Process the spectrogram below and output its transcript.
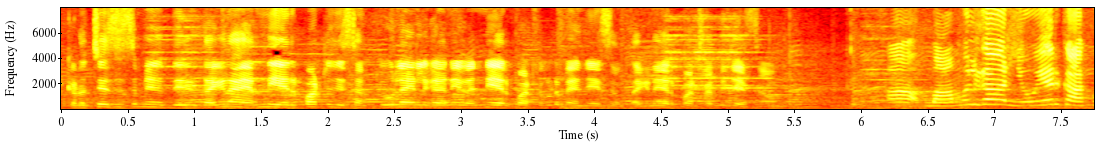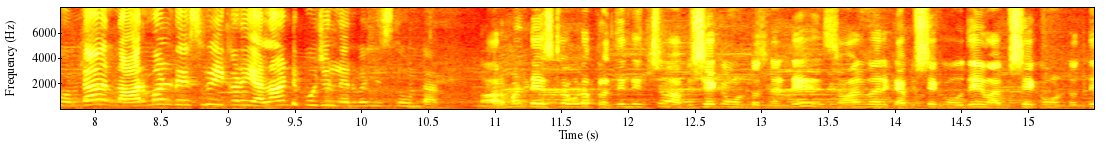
ఇక్కడ వచ్చేసేసి మేము దీనికి తగిన అన్ని ఏర్పాట్లు చేసాం క్యూ లైన్లు కానీ ఇవన్నీ ఏర్పాట్లు కూడా మేము చేసాం తగిన ఏర్పాట్లు అన్నీ చేసాం మామూలుగా న్యూ ఇయర్ కాకుండా నార్మల్ డేస్లో ఇక్కడ ఎలాంటి పూజలు నిర్వహిస్తూ ఉంటారు? నార్మల్ డేస్లో కూడా ప్రతినిత్యం అభిషేకం ఉంటుందండి. స్వామివారికి అభిషేకం ఉదయం అభిషేకం ఉంటుంది.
